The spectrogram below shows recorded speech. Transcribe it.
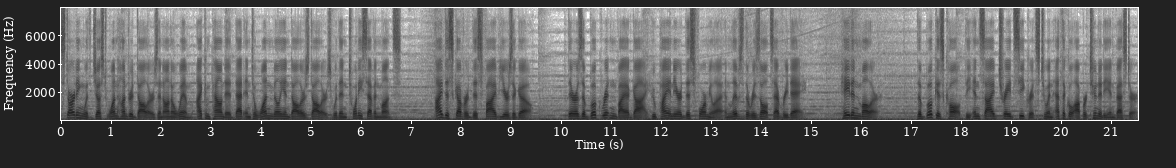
Starting with just $100 and on a whim, I compounded that into $1 million within 27 months. I discovered this five years ago. There is a book written by a guy who pioneered this formula and lives the results every day. Hayden Muller. The book is called The Inside Trade Secrets to an Ethical Opportunity Investor.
